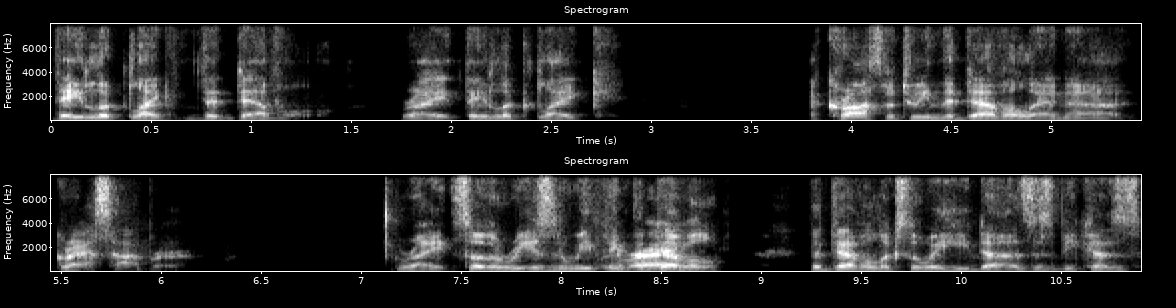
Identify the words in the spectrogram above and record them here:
They looked like the devil, right? They looked like a cross between the devil and a grasshopper. Right? So the reason we think Right. the devil the devil looks the way he does is because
